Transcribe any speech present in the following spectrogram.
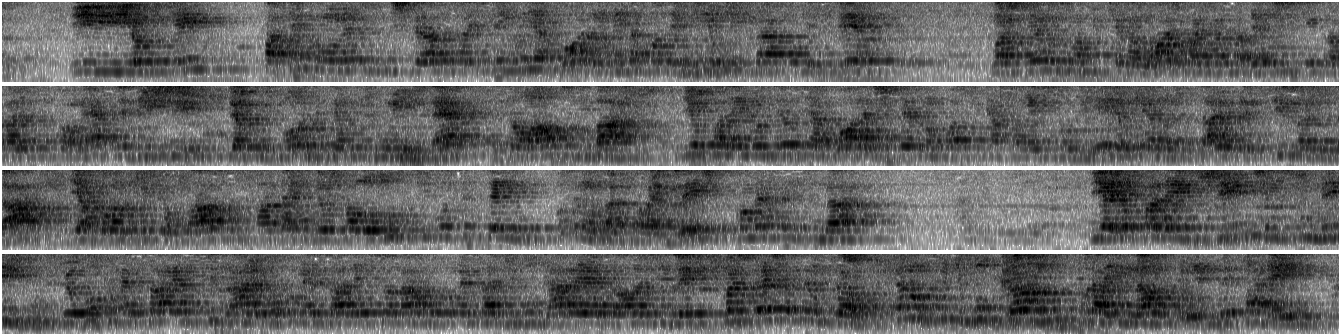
E eu fiquei, passei por um momento desesperado, eu falei, Senhor, e agora, no meio da pandemia, o que, que vai acontecer? Nós temos uma pequena loja, mas nós sabemos que quem trabalha com comércio existe tempos bons e tempos ruins, né? São altos e baixos. E eu falei, meu Deus, e agora a despesa não pode ficar somente sobre ele, eu quero ajudar, eu preciso ajudar, e agora o que, que eu faço? Até que Deus falou, usa o que você tem. Você não sabe falar inglês? Começa a ensinar. E aí eu falei, gente, é isso mesmo, eu vou começar a ensinar, eu vou começar a lecionar, vou começar a divulgar as aulas de inglês. Mas preste atenção, eu não fui divulgando por aí não, eu me preparei.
